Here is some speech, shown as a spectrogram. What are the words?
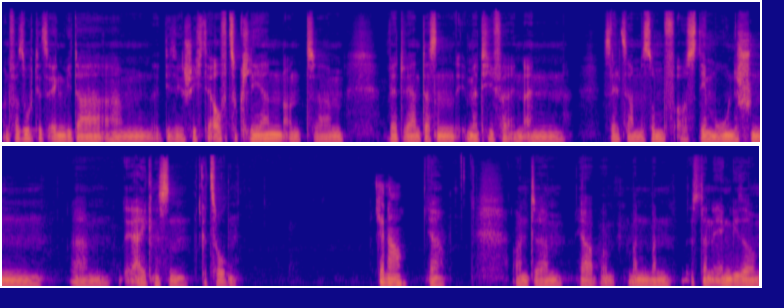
und versucht jetzt irgendwie da ähm, diese Geschichte aufzuklären und ähm, wird währenddessen immer tiefer in einen seltsamen Sumpf aus dämonischen ähm, Ereignissen gezogen. Genau. Ja. Und ähm, ja, man, man ist dann irgendwie so,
